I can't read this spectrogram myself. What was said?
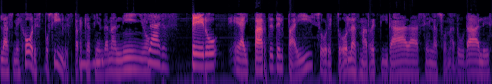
las mejores posibles para que atiendan al niño, pero eh, hay partes del país, sobre todo las más retiradas, en las zonas rurales,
